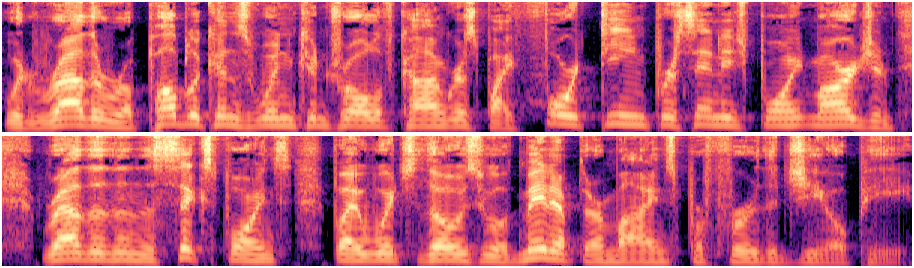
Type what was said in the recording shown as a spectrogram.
would rather Republicans win control of Congress by 14 percentage point margin rather than the 6 points by which those who have made up their minds prefer the GOP.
